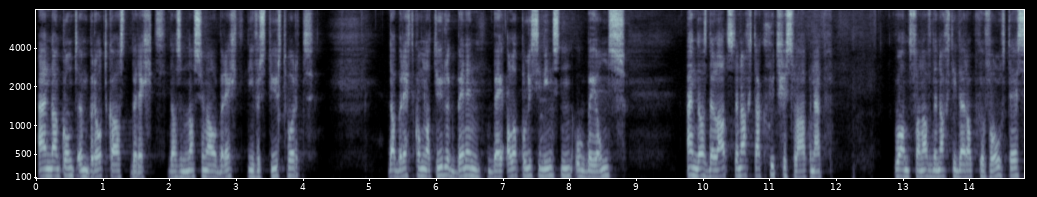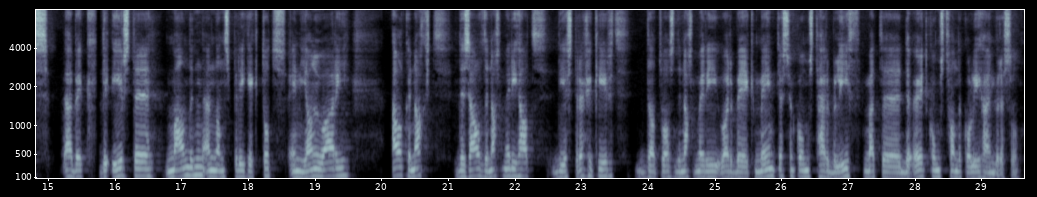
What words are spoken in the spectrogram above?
En dan komt een broadcastbericht. Dat is een nationaal bericht die verstuurd wordt. Dat bericht komt natuurlijk binnen bij alle politiediensten, ook bij ons. En dat is de laatste nacht dat ik goed geslapen heb. Want vanaf de nacht die daarop gevolgd is, heb ik de eerste maanden, en dan spreek ik tot in januari, elke nacht dezelfde nachtmerrie gehad. Die is teruggekeerd. Dat was de nachtmerrie waarbij ik mijn tussenkomst herbeleef met de, de uitkomst van de collega in Brussel.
